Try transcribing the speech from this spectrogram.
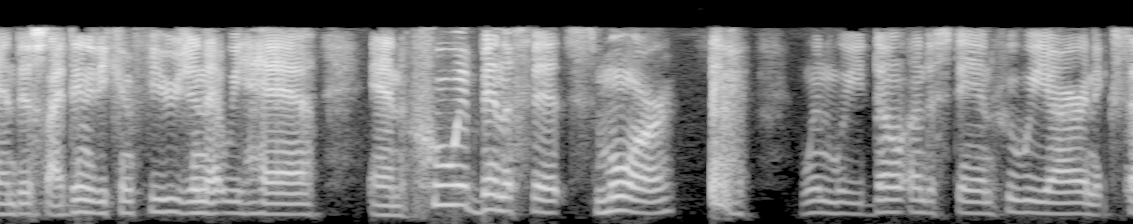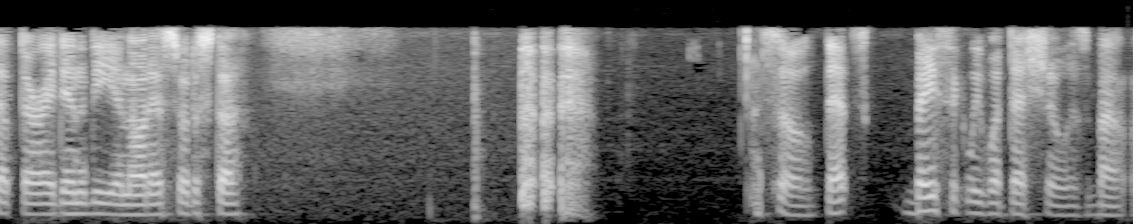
and this identity confusion that we have and who it benefits more when we don't understand who we are and accept our identity and all that sort of stuff. So that's basically what that show is about.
